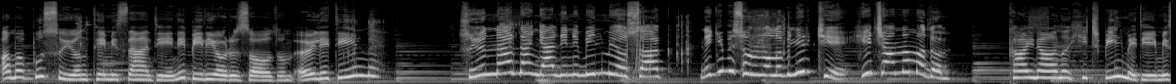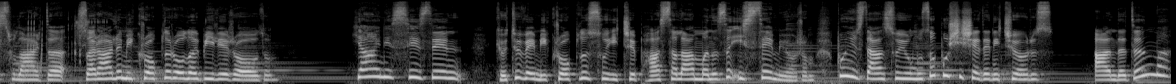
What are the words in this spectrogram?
Ama bu suyun temizlendiğini biliyoruz oğlum öyle değil mi? Suyun nereden geldiğini bilmiyorsak ne gibi sorun olabilir ki? Hiç anlamadım. Kaynağını hiç bilmediğimiz sularda zararlı mikroplar olabilir oğlum. Yani sizin kötü ve mikroplu su içip hastalanmanızı istemiyorum. Bu yüzden suyumuzu bu şişeden içiyoruz. Anladın mı?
